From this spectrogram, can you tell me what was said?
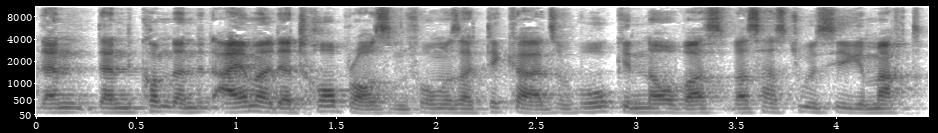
dann, dann kommt dann nicht einmal der Tor-Browser vor und sagt, Dicker, also wo genau was, was hast du es hier gemacht?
